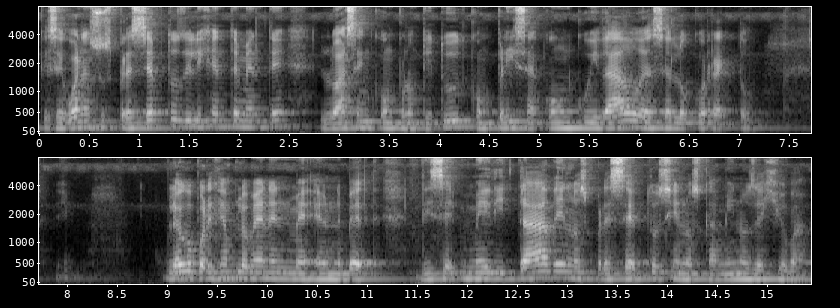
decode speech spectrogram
que se guardan sus preceptos diligentemente, lo hacen con prontitud, con prisa, con cuidado de hacer lo correcto. Luego, por ejemplo, vean en, en Bet, dice, meditad en los preceptos y en los caminos de Jehová.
